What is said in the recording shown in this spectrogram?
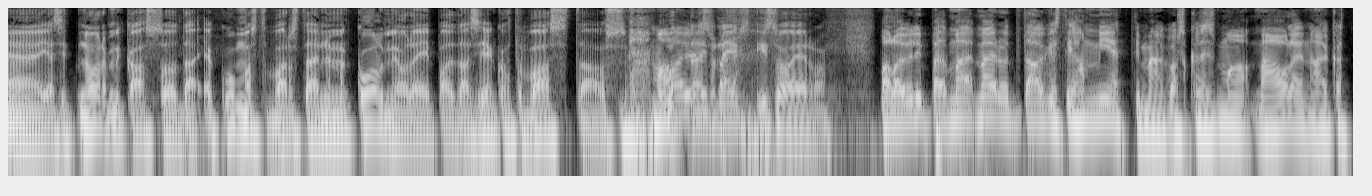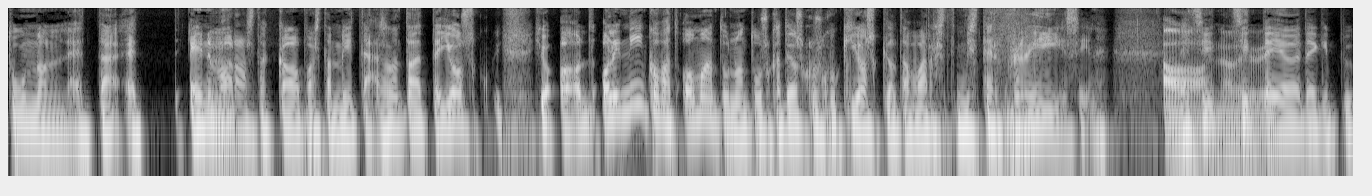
äh, ja sitten normikassoilta ja kummasta varastaa enemmän kolmioleipää, otetaan siihen kohta vastaus. Mä Mutta aloin tässä on ylipä- is- iso ero. Mä ylipäätään, mä, mä joudun tätä oikeasti ihan miettimään, koska siis mä, mä olen aika tunnollinen, että, että en varasta kaupasta mitään. Sanotaan, että jos, jo, oli niin kovat oman tunnon tuskat joskus, kun kioskilta varasti Mr. Freezin. Et sit, oli sitten ei ole jotenkin py,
